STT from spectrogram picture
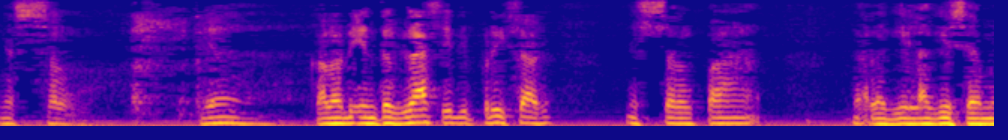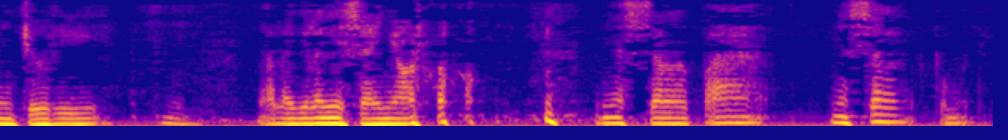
nyesel. Ya, kalau diintegrasi diperiksa nyesel Pak, nggak lagi-lagi saya mencuri, nggak lagi-lagi saya nyolong, nyesel Pak, nyesel kemudian.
